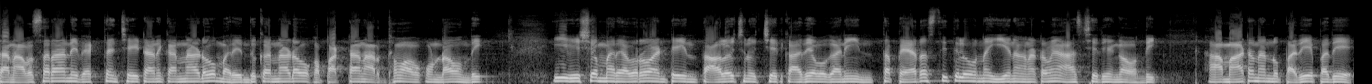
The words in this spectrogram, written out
తన అవసరాన్ని వ్యక్తం చేయటానికి అన్నాడో ఒక పట్టాన అర్థం అవ్వకుండా ఉంది. ఈ విషయం మరెవరో అంటే ఇంత ఆలోచన వచ్చేది కాదేమో కానీ ఇంత పేద స్థితిలో ఉన్న ఈయన అనటమే ఆశ్చర్యంగా ఉంది. ఆ మాట నన్ను పదే పదే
